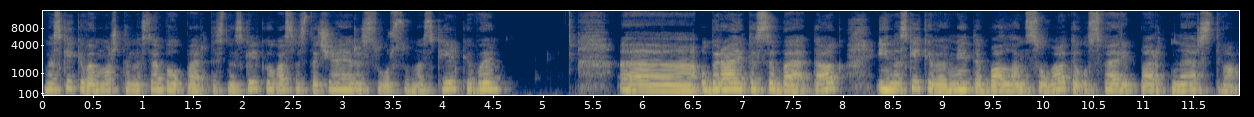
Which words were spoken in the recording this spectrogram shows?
наскільки ви можете на себе опертись, наскільки у вас вистачає ресурсу, наскільки ви. е, Обираєте себе, так? І наскільки ви вмієте балансувати у сфері партнерства.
